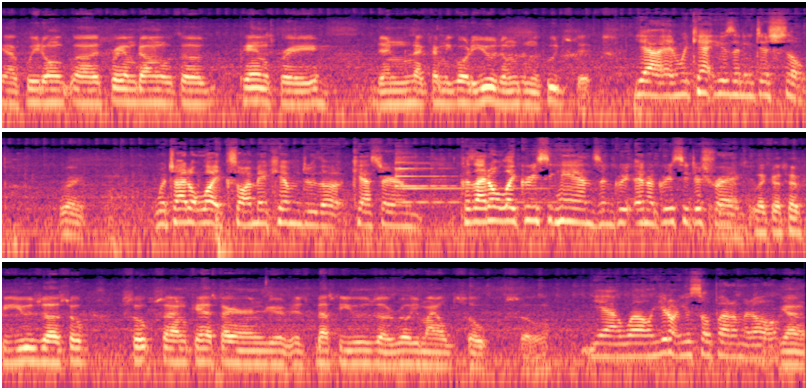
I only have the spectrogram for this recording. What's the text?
yeah. If we don't uh, spray them down with a pan spray, then next time you go to use them, then the food sticks. Yeah, and we can't use any dish soap, Right. Which I don't like, so I make him do the cast iron, because I don't like greasy hands and, gre- and a greasy dish rag. Like I said, if you use uh, soap, soaps on cast iron, it's best to use a really mild soap. So Yeah, well, you don't use soap on them at all. yeah,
